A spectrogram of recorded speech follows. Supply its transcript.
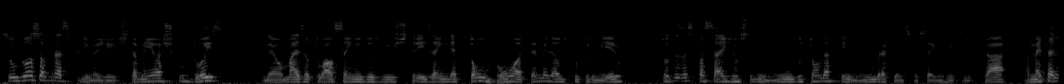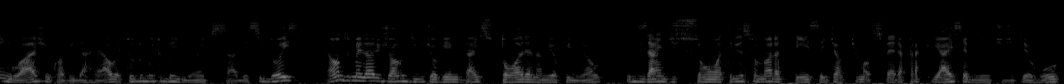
São duas obras-primas, gente. Também eu acho que o 2, né, o mais atual saindo em 2023, ainda é tão bom, até melhor do que o primeiro. Todas as passagens no submundo, o tom da penumbra que eles conseguem replicar, a metalinguagem com a vida real, é tudo muito brilhante, sabe? Esse 2 é um dos melhores jogos de videogame da história, na minha opinião. O design de som, a trilha sonora tensa e de atmosfera para criar esse ambiente de terror,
